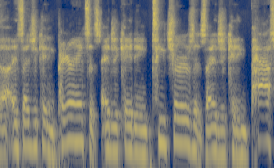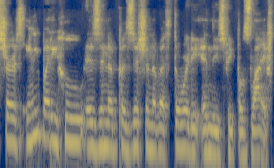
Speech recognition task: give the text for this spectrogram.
uh, it's educating parents, it's educating teachers, it's educating pastors, anybody who is in a position of authority in these people's life.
